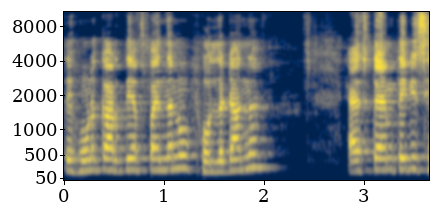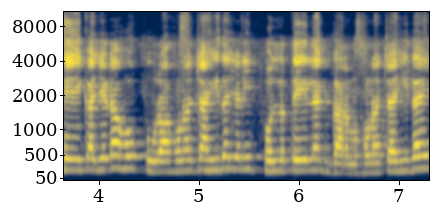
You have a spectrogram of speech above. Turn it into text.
ਤੇ ਹੁਣ ਕਰਦੇ ਆਪਾਂ ਇਹਨਾਂ ਨੂੰ ਫੁੱਲ ਡਨ। ਇਸ ਟਾਈਮ ਤੇ ਵੀ ਸੇਕ ਆ ਜਿਹੜਾ, ਉਹ ਪੂਰਾ ਹੋਣਾ ਚਾਹੀਦਾ ਯਾਨੀ ਫੁੱਲ ਤੇਲ ਹੈ, ਗਰਮ ਹੋਣਾ ਚਾਹੀਦਾ ਹੈ।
